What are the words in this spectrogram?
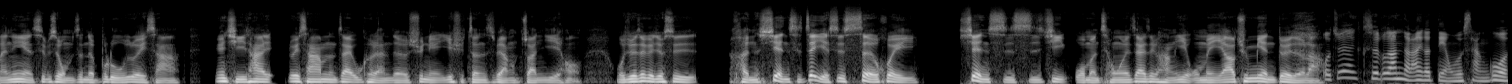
难听点，是不是我们真的不如瑞莎？因为其实他瑞莎他们在乌克兰的训练，也许真的是非常专业哈。我觉得这个就是很现实，这也是社会现实实际，我们成为在这个行业，我们也要去面对的啦。我觉得师傅刚讲到一个点，我想过，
